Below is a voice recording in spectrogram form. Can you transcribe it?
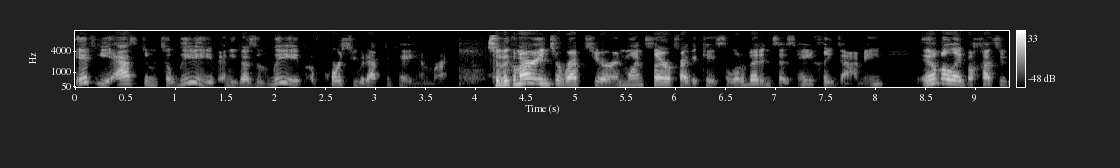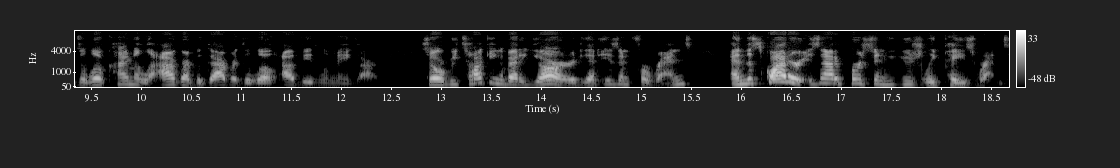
if he asked him to leave and he doesn't leave, of course he would have to pay him rent. So the Gemara interrupts here and wants to clarify the case a little bit and says, Hey chidami, so are we talking about a yard that isn't for rent? And the squatter is not a person who usually pays rent.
